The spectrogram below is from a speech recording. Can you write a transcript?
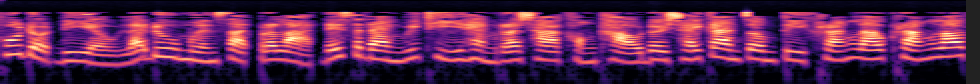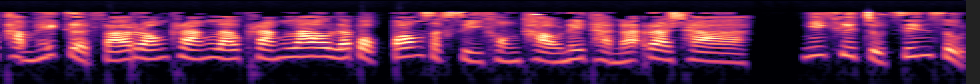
ผู้โดดเดี่ยว และดูเหมือนสัตว์ประหลาดได้แสดงวิถีแห่งราชาของเขาโดยใช้การโจมตีครั้งแล้วครั้งเล่าทำให้เกิดฟ้าร้องครั้งแล้วครั้งเล่าและปกป้องศักดิ์ศรีของเขาในฐานะราชา นี่คือจุดสิ้นสุด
